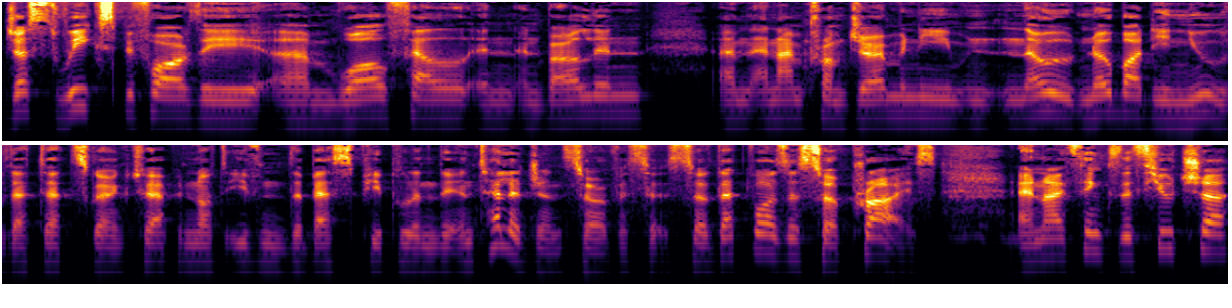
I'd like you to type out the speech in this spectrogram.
Just weeks before the um, wall fell in, in Berlin, um, and I'm from Germany, no, nobody knew that that's going to happen, not even the best people in the intelligence services. So that was a surprise. And I think the future,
